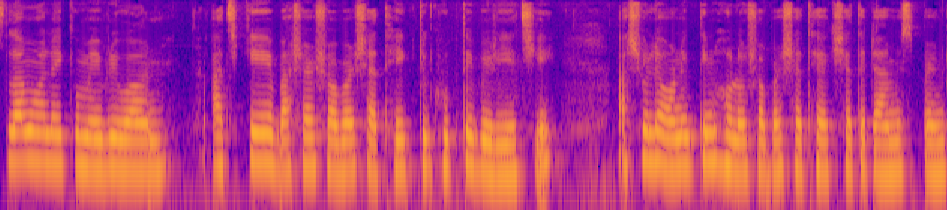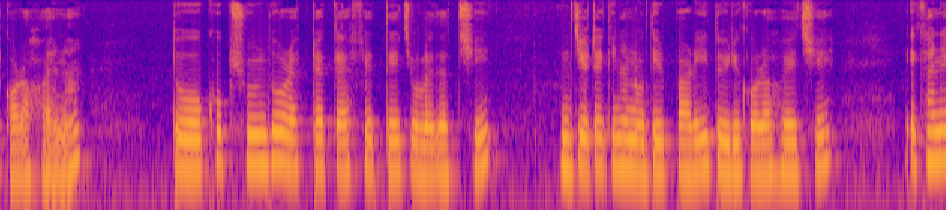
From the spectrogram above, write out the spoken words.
আসসালামু আলাইকুম, এভরিওয়ান। আজকে বাসার সবার সাথে একটু ঘুরতে বেরিয়েছি। আসলে অনেক দিন হলো সবার সাথে একসাথে টাইম স্পেন্ড করা হয় না। তো খুব সুন্দর একটা ক্যাফেতে চলে যাচ্ছি, যেটা কিনা নদীর পাড়েই তৈরি করা হয়েছে। এখানে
